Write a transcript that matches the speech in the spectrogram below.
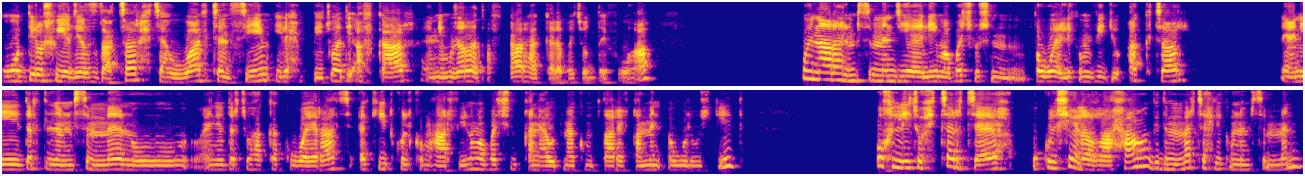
وديروا شوية ديال الزعتر حتى هو للتنسيم إلا حبيتو. هذه أفكار يعني مجرد أفكار هكا بغيتو تضيفوها. وهنا راه المسمن ديالي ما بغيتش باش نطول عليكم فيديو أكثر يعني درت المسمن و يعني درتو هكا كويرات. أكيد كلكم عارفينه ما بغيتش نبقى نعاود معكم الطريقة من أول وجديد. وخليته حتى ارتاح وكل شيء على الراحة. قد ما ارتاح لكم المسمن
